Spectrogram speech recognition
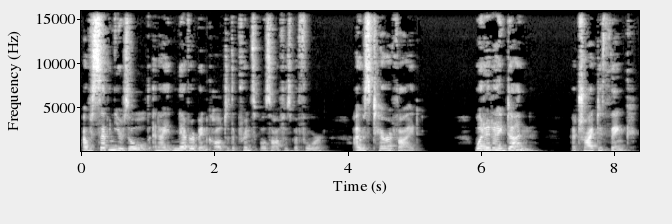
I was seven years old and I had never been called to the principal's office before. I was terrified. What had I done? I tried to think.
